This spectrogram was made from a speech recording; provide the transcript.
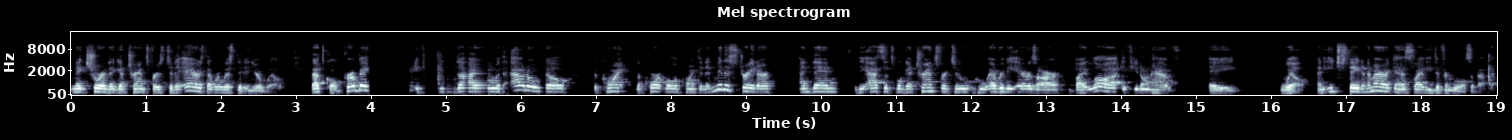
make sure they get transfers to the heirs that were listed in your will. That's called probate. If you die without a will, the court, the court will appoint an administrator, and then the assets will get transferred to whoever the heirs are by law if you don't have a will. And each state in America has slightly different rules about that.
